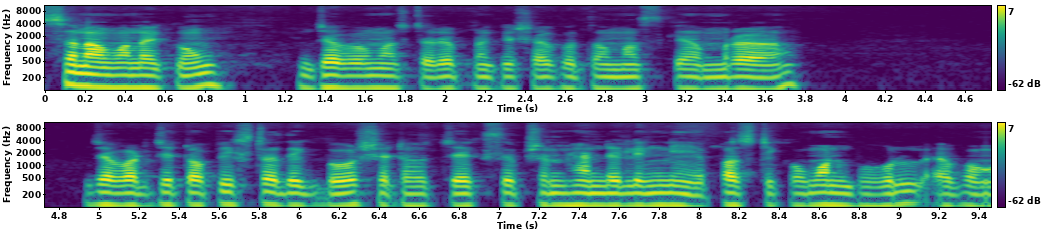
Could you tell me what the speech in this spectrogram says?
আসসালামু আলাইকুম জাভা মাস্টার আপনাকে স্বাগতম। আজকে আমরা জাভার যে টপিকসটা দেখব, সেটা হচ্ছে এক্সেপশন হ্যান্ডেলিং নিয়ে পাঁচটি কমন ভুল এবং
